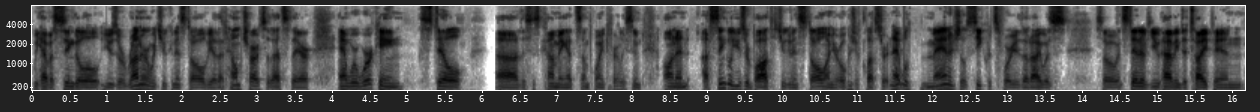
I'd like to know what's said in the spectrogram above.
we have a single user runner, which you can install via that Helm chart, so that's there. And we're working still uh, this is coming at some point fairly soon, on an, a single user bot that you can install on your OpenShift cluster, and that will manage those secrets for you that I was, so instead of you having to type in,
